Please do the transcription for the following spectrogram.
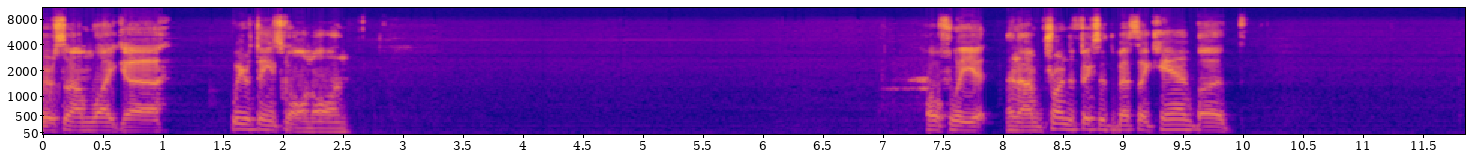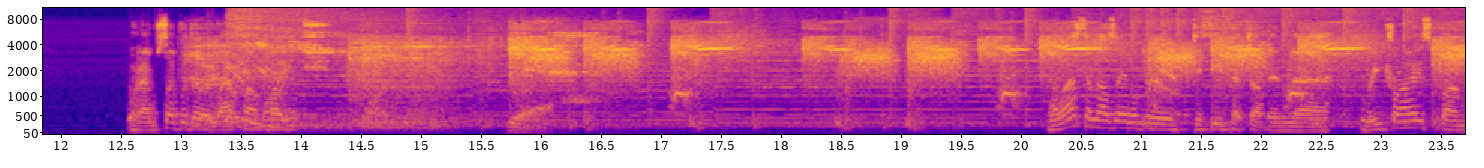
there's some like uh weird things going on. Hopefully, and I'm trying to fix it the best I can, but when I'm stuck with a laptop mic, yeah. Now, last time I was able to defeat Pet Shop in uh, retries, but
